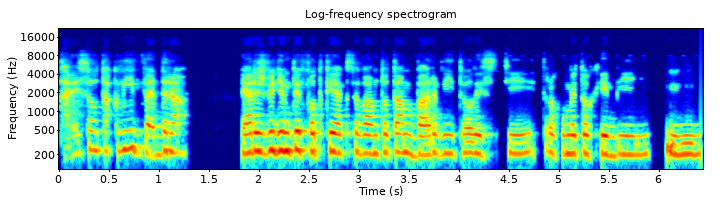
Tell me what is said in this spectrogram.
tady jsou takový vedra, já když vidím ty fotky, jak se vám to tam barví, to listí, trochu mi to chybí. Mm.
